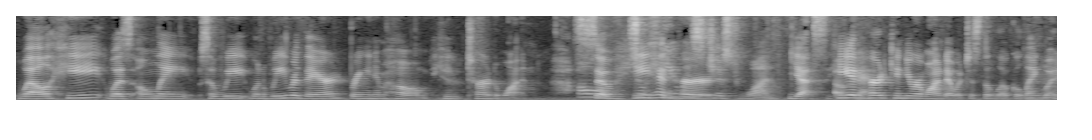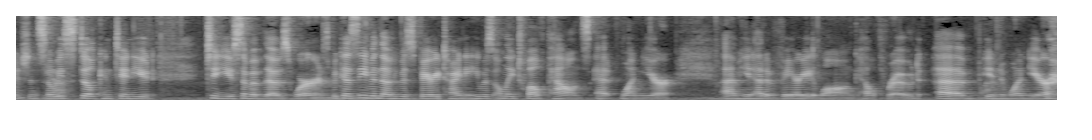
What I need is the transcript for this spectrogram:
Well, he was only so we when we were there bringing him home, he turned one. Oh, so he had heard Oh, was just one. Yes, he Okay. had heard Kinyarwanda, which is the local language, and so yeah. he still continued to use some of those words because even though he was very tiny, he was only 12 pounds at one year. Um, he'd had a very long health road um, in one year.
